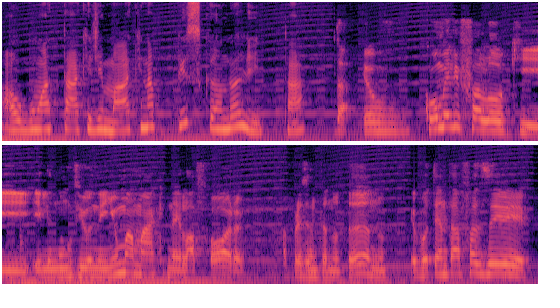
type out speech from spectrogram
algum ataque de máquina piscando ali, tá? Tá, eu. Como ele falou que ele não viu nenhuma máquina aí lá fora apresentando dano, eu vou tentar fazer.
